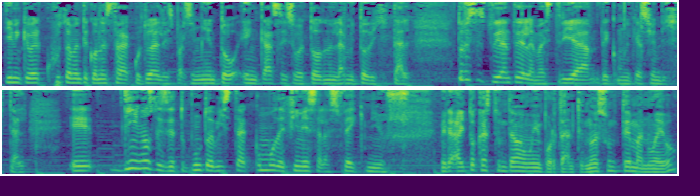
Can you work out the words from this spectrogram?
tienen que ver justamente con esta cultura del esparcimiento en casa y sobre todo en el ámbito digital. Tú eres estudiante de la maestría de comunicación digital. Eh, dinos desde tu punto de vista cómo defines a las fake news. Mira, ahí tocaste un tema muy importante. No es un tema nuevo.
